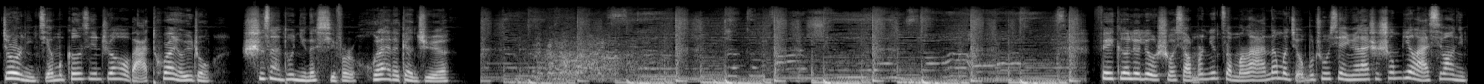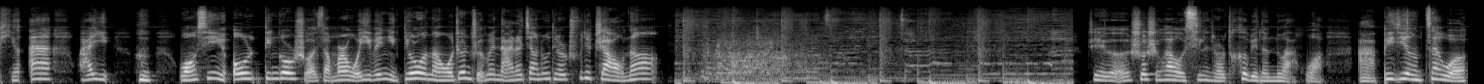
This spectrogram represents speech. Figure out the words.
就是你节目更新之后吧，突然有一种失散多年的媳妇儿回来的感觉。飞哥六六说：“小妹儿，你怎么啦？那么久不出现，原来是生病了。希望你平安。我还以……哼。”王新宇欧丁钩说：“小妹儿，我以为你丢了呢，我正准备拿着酱猪蹄儿出去找呢。”这个说实话，我心里头特别的暖和啊！毕竟在我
